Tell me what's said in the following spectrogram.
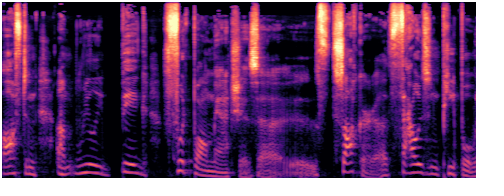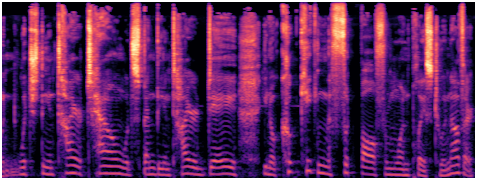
often um, really big football matches, uh, soccer, a thousand people, in which the entire town would spend the entire day, you know, cook, kicking the football from one place to another.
